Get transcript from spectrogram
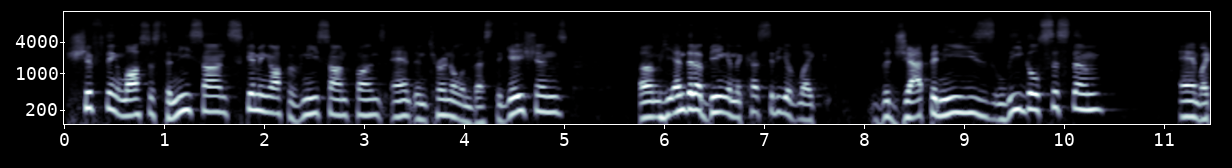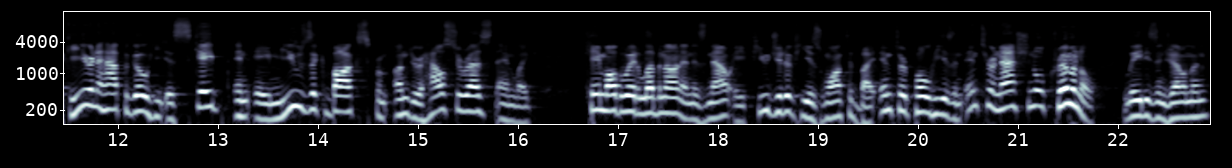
shifting losses to Nissan, skimming off of Nissan funds, and internal investigations. Um, he ended up being in the custody of like the Japanese legal system. And like a year and a half ago, he escaped in a music box from under house arrest and like came all the way to Lebanon and is now a fugitive. He is wanted by Interpol. He is an international criminal, ladies and gentlemen.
